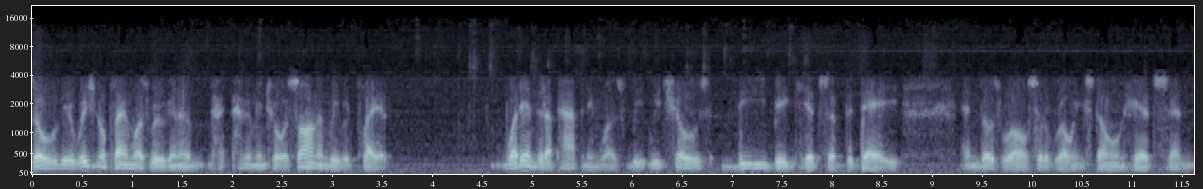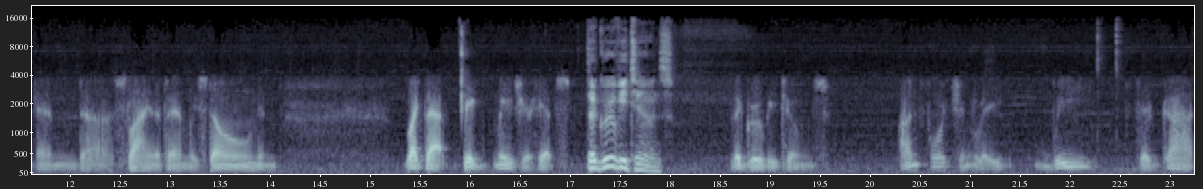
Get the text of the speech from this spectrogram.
So the original plan was we were going to have him intro a song and we would play it. What ended up happening was we, we chose the big hits of the day, and those were all sort of Rolling Stone hits and and uh, Sly and the Family Stone and like that, big major hits. The groovy tunes. The groovy tunes. Unfortunately, we forgot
